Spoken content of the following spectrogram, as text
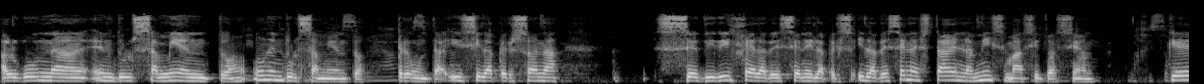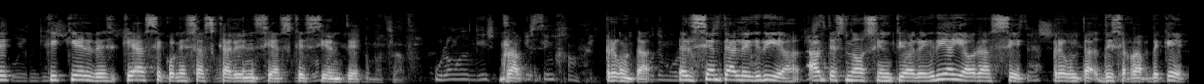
algún endulzamiento, un endulzamiento. Pregunta, ¿y si la persona se dirige a la decena y la, y la decena está en la misma situación. ¿Qué, qué quiere, qué hace con esas carencias que siente? pregunta, él siente alegría, antes no sintió alegría y ahora sí. Pregunta, dice Rab, ¿de qué?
